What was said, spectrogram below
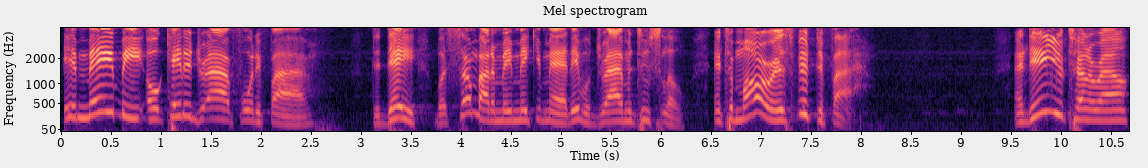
it may be okay to drive 45 today, but somebody may make you mad. They were driving too slow. And tomorrow is 55. And then you turn around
